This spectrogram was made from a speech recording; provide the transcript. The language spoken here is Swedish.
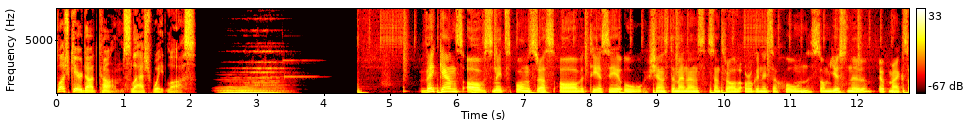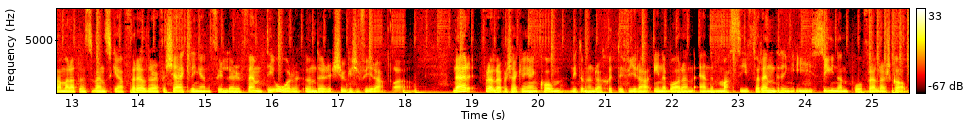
plushcare.com slash weight loss. Veckans avsnitt sponsras av TCO, Tjänstemännens centralorganisation, som just nu uppmärksammar att den svenska föräldraförsäkringen fyller 50 år under 2024. När föräldraförsäkringen kom 1974 innebar den en massiv förändring i synen på föräldraskap.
